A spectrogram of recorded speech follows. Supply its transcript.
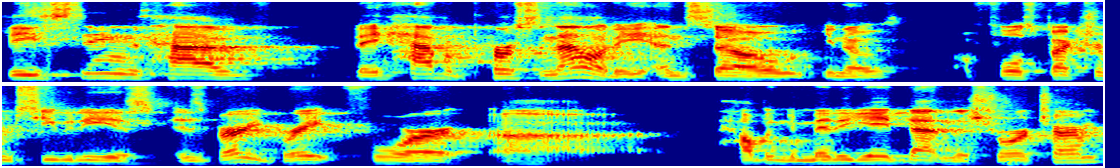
these things have they have a personality, and so you know, a full spectrum CBD is is very great for uh, helping to mitigate that in the short term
